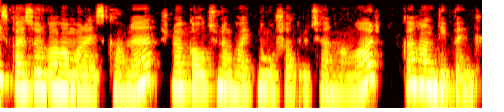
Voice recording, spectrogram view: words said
Իսկ այսօրվա համար այսքանը, շնորհակալություն եմ հայտնում ուշադրության համար, կհանդիպենք:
